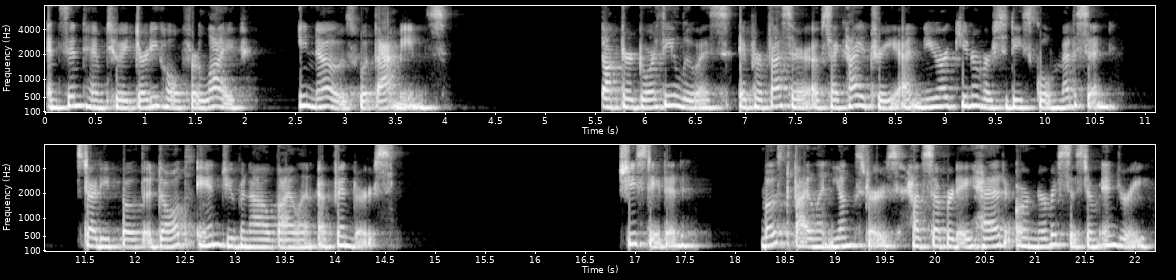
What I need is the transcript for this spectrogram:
and send him to a dirty hole for life, he knows what that means. Dr. Dorothy Lewis, a professor of psychiatry at New York University School of Medicine, studied both adult and juvenile violent offenders. She stated, Most violent youngsters have suffered a head or nervous system injury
